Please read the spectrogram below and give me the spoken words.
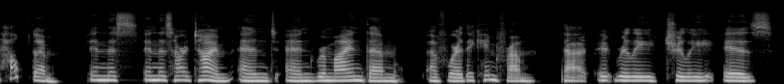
help them in this in this hard time and and remind them of where they came from that it really truly is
